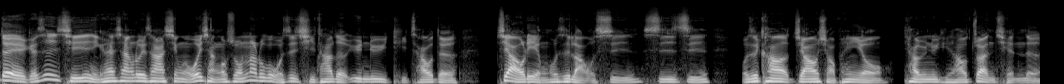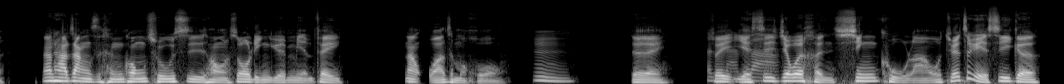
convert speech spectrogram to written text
对，可是其实你看，像瑞莎新闻，我也想过说，那如果我是其他的韵律体操的。教练或是老师师资，我是靠教小朋友跳韵律体操赚钱的。那他这样子横空出世，吼，说零元免费，那我要怎么活？嗯，对不对？所以也是就会很辛苦啦。我觉得这个也是一个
